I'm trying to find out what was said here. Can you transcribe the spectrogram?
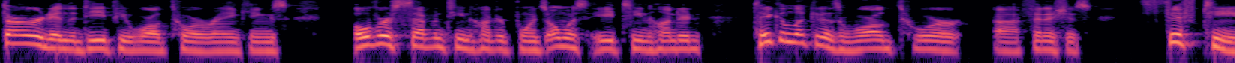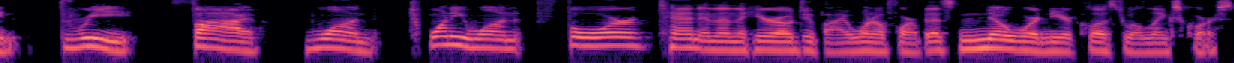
third in the DP World Tour rankings, over 1,700 points, almost 1,800. Take a look at his World Tour uh, finishes 15, 3, 5, 1, 21, 4, 10, and then the Hero Dubai 104. But that's nowhere near close to a links course.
